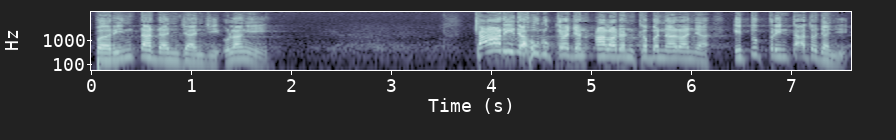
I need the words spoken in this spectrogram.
Perintah dan janji. Ulangi. Cari dahulu kerajaan Allah dan kebenarannya. Itu perintah atau janji?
